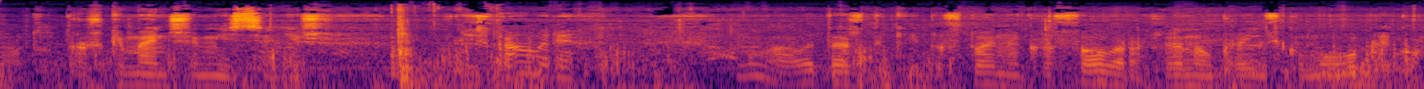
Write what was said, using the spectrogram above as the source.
О, тут трошки менше місця, ніж в Discovery. Ну, але теж такий достойний кросовер вже на українському обліку.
